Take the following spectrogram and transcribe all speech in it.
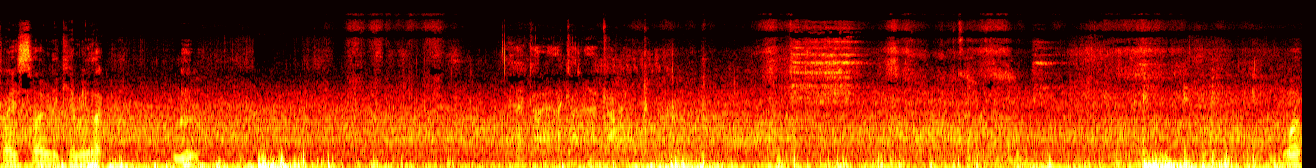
very slowly, Kimmy. Look. I got it. I got it. I got it. What?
